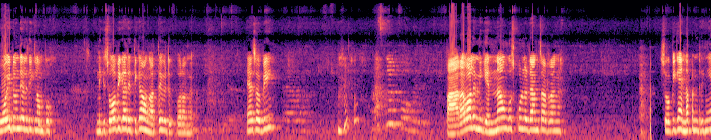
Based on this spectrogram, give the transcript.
போயிட்டு வந்து எழுதிக்கலாம் போ. இன்னைக்கு சோபிகா ரித்திகா அவங்க அத்தை வீட்டுக்கு போகிறாங்க ஏன் சோபி? பரவாயில்ல இன்னைக்கு என்ன உங்க ஸ்கூலில் டான்ஸ் ஆடுறாங்க? சோபிகா என்ன பண்ணுறீங்க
